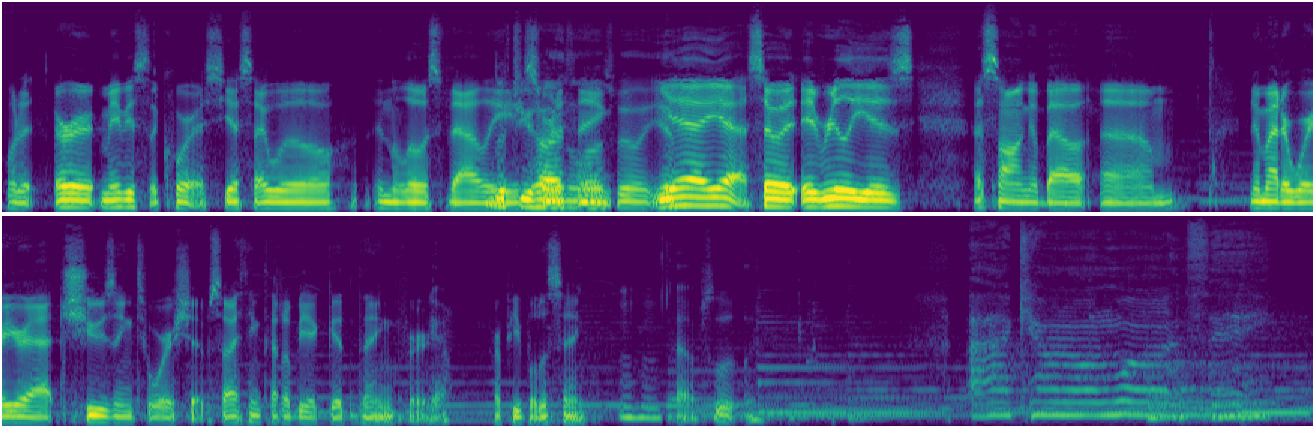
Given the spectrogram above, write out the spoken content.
what it or maybe it's the chorus. Yes, I will in the lowest valley. Lift you sort high of in the thing. lowest valley, yeah. Yeah, yeah. So it, it really is a song about um, no matter where you're at, choosing to worship. So I think that'll be a good thing for Yeah. for people to sing. Absolutely. I count on one thing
